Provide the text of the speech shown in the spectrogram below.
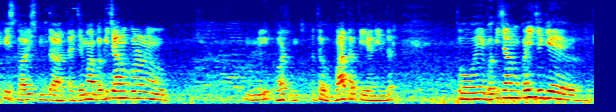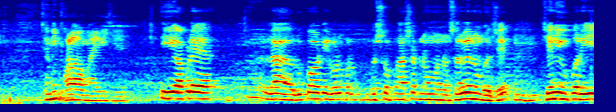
એકવીસ બાવીસ મુદ્દા હતા જેમાં બગીચાનો પણ વાત હતી એની અંદર. તો એ બગીચાનું કઈ જગ્યાએ જમીન ફાળવવામાં આવી છે? એ આપણે રૂપાવટી રોડ પર બસો પાસઠ નંબરનો સર્વે નંબર છે. જેની ઉપર એ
